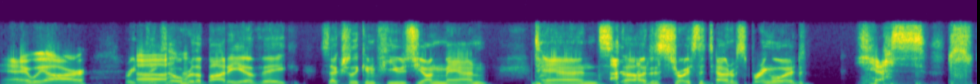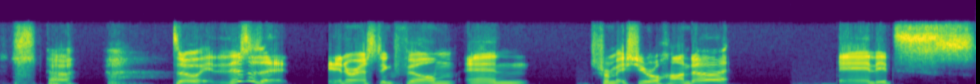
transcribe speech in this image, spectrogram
there we are. Where he Uh, takes over the body of a sexually confused young man and uh, destroys the town of Springwood. Yes. so this is an interesting film, and it's from Ishiro Honda, and it's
